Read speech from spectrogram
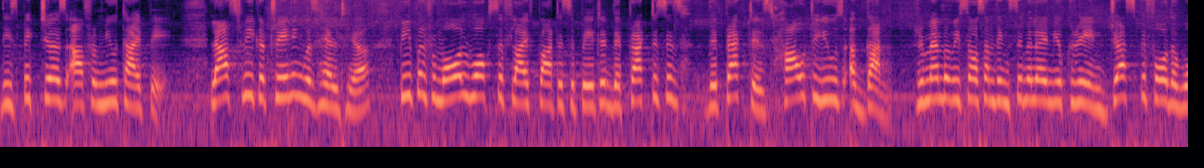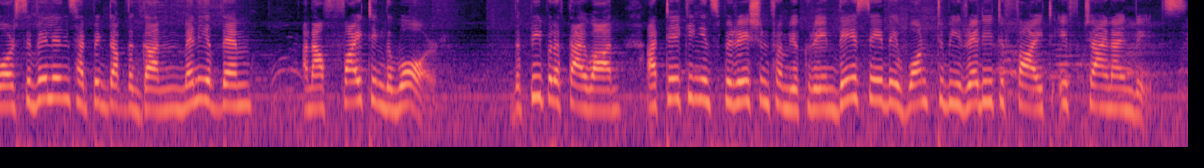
These pictures are from New Taipei. Last week, a training was held here. People from all walks of life participated. They, practices, they practiced how to use a gun. Remember, we saw something similar in Ukraine. Just before the war, civilians had picked up the gun. Many of them are now fighting the war. The people of Taiwan are taking inspiration from Ukraine. They say they want to be ready to fight if China invades.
